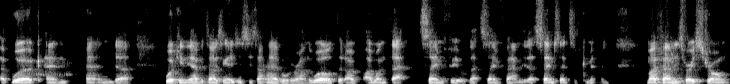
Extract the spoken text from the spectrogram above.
at work and and uh, working in the advertising agencies I have all around the world, that I, I want that same feel, that same family, that same sense of commitment. My family is very strong.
